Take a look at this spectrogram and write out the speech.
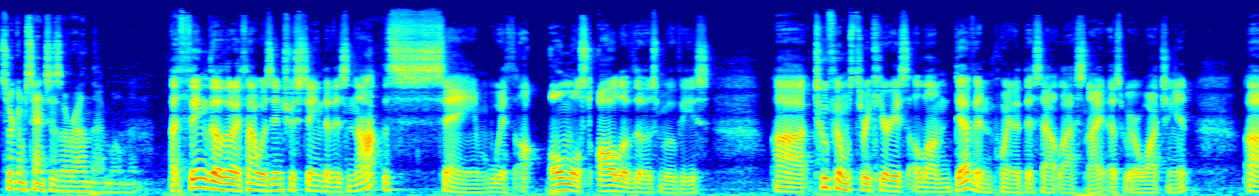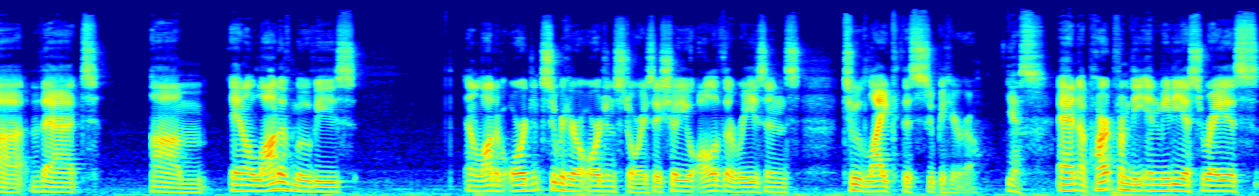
circumstances around that moment. A thing though that I thought was interesting that is not the same with almost all of those movies. Uh, Two Films Three Curious alum Devin pointed this out last night as we were watching it. Uh, that um, in a lot of movies, and a lot of origin superhero origin stories, they show you all of the reasons to like this superhero. Yes. And apart from the in medias res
